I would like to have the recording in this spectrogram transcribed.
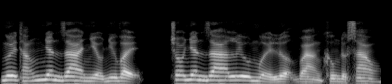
Ngươi thắng nhân ra nhiều như vậy, cho nhân ra lưu 10 lượng vàng không được sao.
